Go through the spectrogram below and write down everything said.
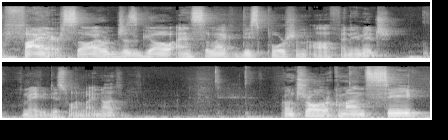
fire. So I will just go and select this portion of an image maybe this one, why not? Control or Command C,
